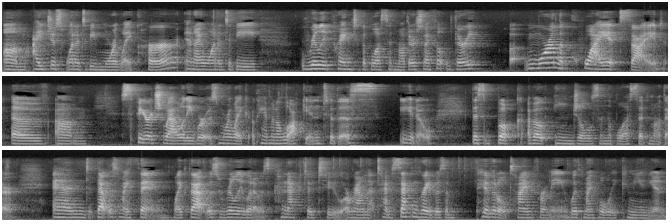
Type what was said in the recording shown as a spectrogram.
Um, I just wanted to be more like her, and I wanted to be really praying to the Blessed Mother. So I felt very uh, more on the quiet side of um, spirituality, where it was more like, okay, I'm going to lock into this you know, this book about angels and the Blessed Mother. And that was my thing. Like, that was really what I was connected to around that time. Second grade was a pivotal time for me with my Holy Communion.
